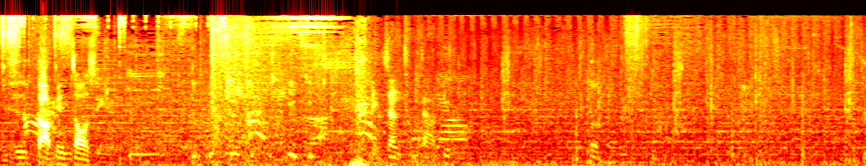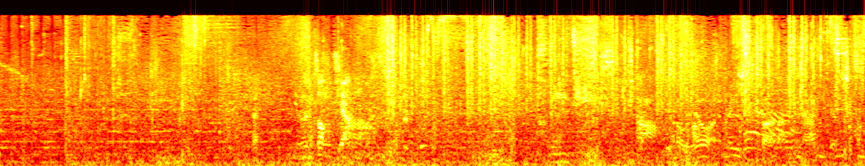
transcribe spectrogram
你是大片造型，脸上涂大便。你们中枪了。通体舒畅。我要玩那个法拉利哪里的？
